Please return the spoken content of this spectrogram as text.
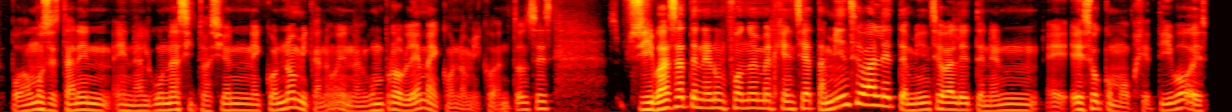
podamos estar en, en alguna situación económica, ¿no? En algún problema económico. Entonces, si vas a tener un fondo de emergencia, también se vale, también se vale tener eh, eso como objetivo, es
